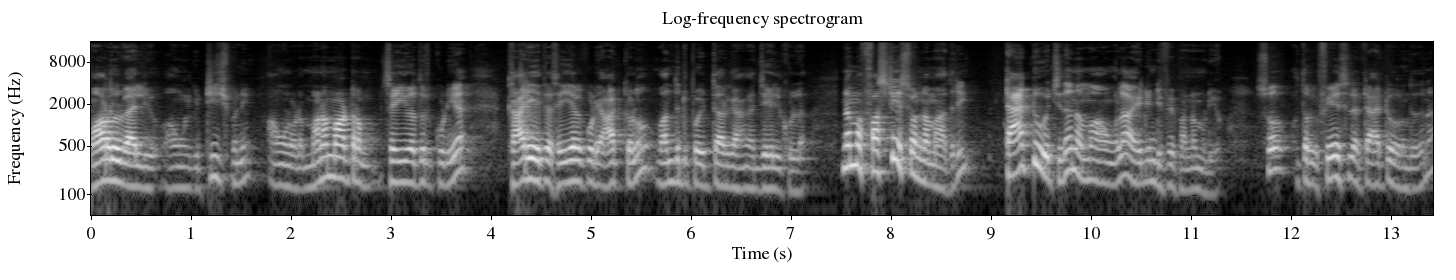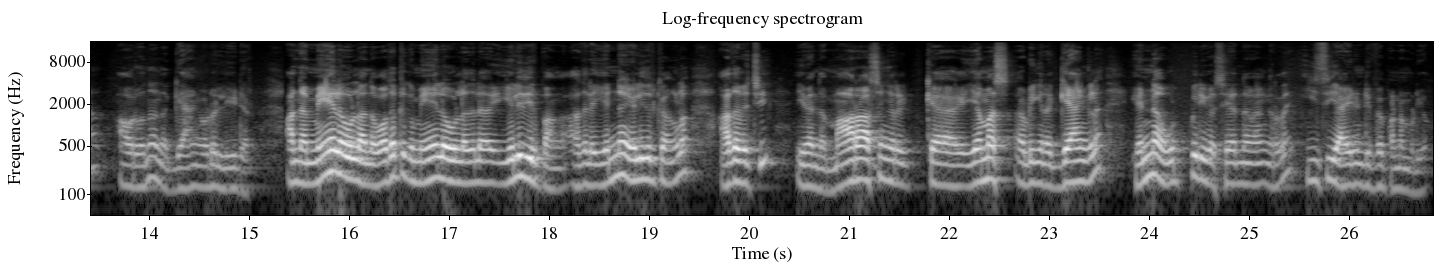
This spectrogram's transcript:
மாரல் வேல்யூ அவங்களுக்கு டீச் பண்ணி அவங்களோட மனமாற்றம் செய்வதற்குரிய காரியத்தை செய்யக்கூடிய ஆட்களும் வந்துட்டு போயிட்டு தான் இருக்காங்க ஜெயிலுக்குள்ளே. நம்ம ஃபஸ்ட்டே சொன்ன மாதிரி டேட்டு வச்சு தான் நம்ம அவங்கள ஐடென்டிஃபை பண்ண முடியும். ஸோ ஒருத்தருக்கு ஃபேஸில் டேட்டூ இருந்ததுன்னா அவர் வந்து அந்த கேங்கோட லீடர் அந்த மேலே உள்ள அந்த உதட்டுக்கு மேலே உள்ளதில் எழுதியிருப்பாங்க. அதில் என்ன எழுதியிருக்காங்களோ அதை வச்சு இவன் இந்த மாராசுங்கிற கே எம்எஸ் அப்படிங்கிற கேங்கில் என்ன உட்பிரிவை சேர்ந்தவங்கிறத ஈஸியாக ஐடென்டிஃபை பண்ண முடியும்.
